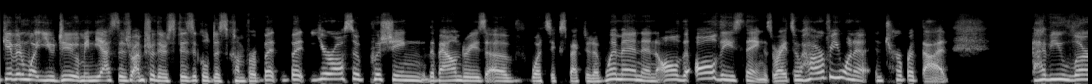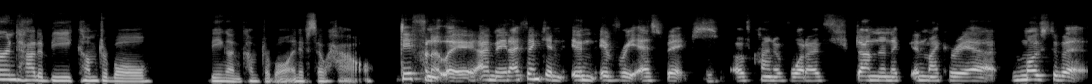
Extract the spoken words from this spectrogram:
given what you do i mean yes there's i'm sure there's physical discomfort but but you're also pushing the boundaries of what's expected of women and all the all these things right? So however you want to interpret that have you learned how to be comfortable being uncomfortable? And if so how? Definitely. I mean, I think in, in every aspect of kind of what I've done in, a, in my career, most of it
